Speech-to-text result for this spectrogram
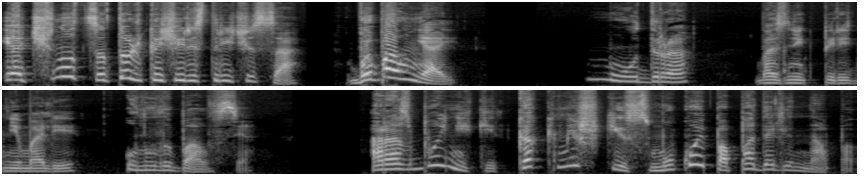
и очнутся только через три часа. Выполняй!» «Мудро!» — возник перед ним Али. Он улыбался а разбойники, как мешки с мукой, попадали на пол.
